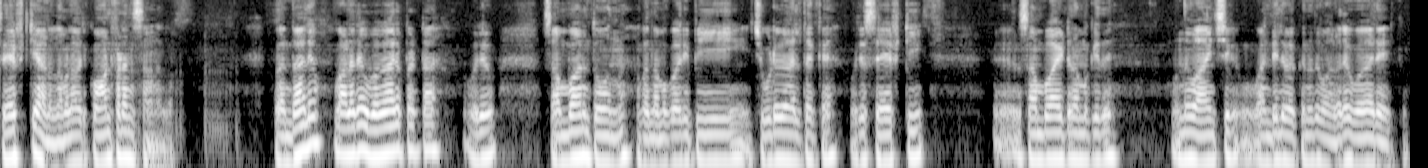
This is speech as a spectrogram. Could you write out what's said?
സേഫ്റ്റിയാണ് നമ്മളെ ഒരു കോൺഫിഡൻസ് ആണല്ലോ. അപ്പോൾ എന്തായാലും വളരെ ഉപകാരപ്പെട്ട ഒരു സംഭവമാണ് തോന്നുന്നത്. അപ്പോൾ നമുക്കൊരു ഇപ്പോൾ ഈ ചൂട് കാലത്തൊക്കെ ഒരു സേഫ്റ്റി സംഭവമായിട്ട് നമുക്കിത് ഒന്ന് വാങ്ങിച്ച് വണ്ടിയിൽ വെക്കുന്നത് വളരെ ഉപകാരമായിരിക്കും.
